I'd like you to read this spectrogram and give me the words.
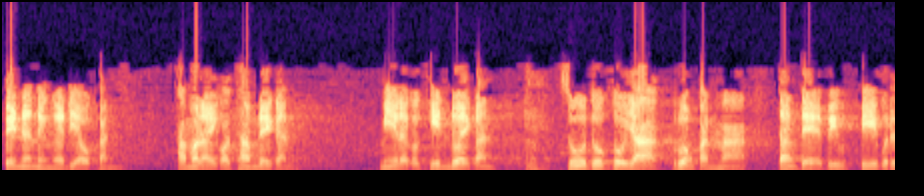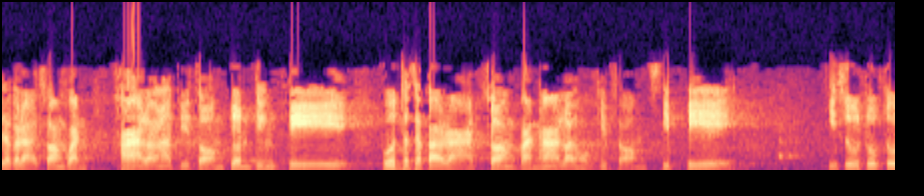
เป็นอันหนึ่งอันเดียวกันทำอะไรก็ทำด้วยกัน มีอะไรก็กินด้วยกัน สู้ทุกข์สู้ยากร่วมกันมา ตั้งแต่ปีปีพุทธศักราช 2552 จนถึงปี พุทธศักราช 2562 10 ปี ที่สู้ทุกสู้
